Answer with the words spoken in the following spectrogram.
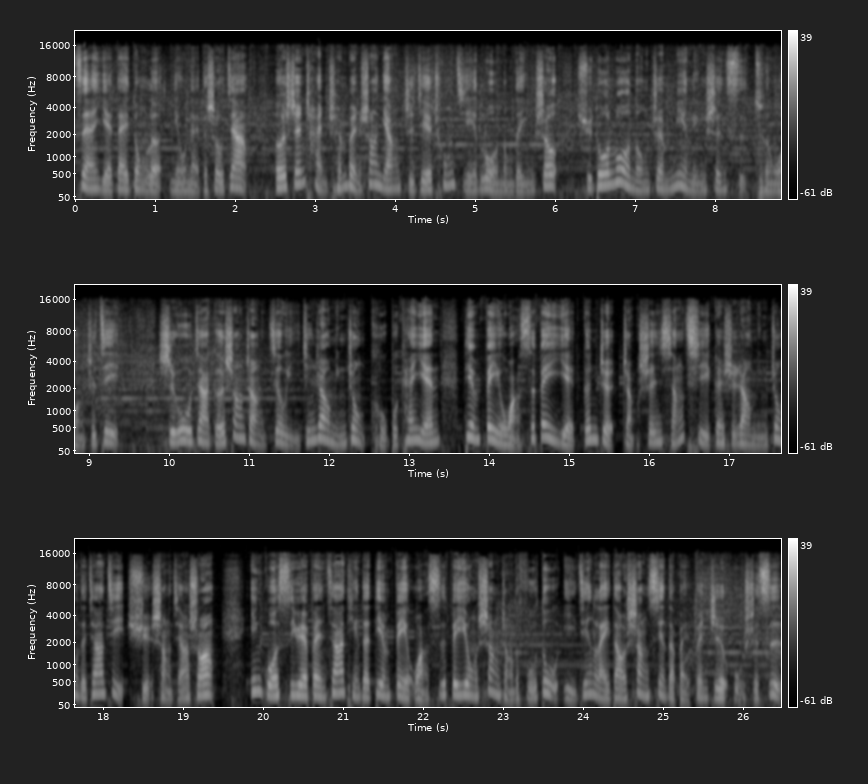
自然也带动了牛奶的售价。而生产成本上扬，直接冲击酪农的营收，许多酪农正面临生死存亡之际。食物价格上涨就已经让民众苦不堪言，电费、瓦斯费也跟着涨声响起，更是让民众的家计雪上加霜。英国四月份家庭的电费、瓦斯费用上涨的幅度已经来到上限的百分之五十四，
